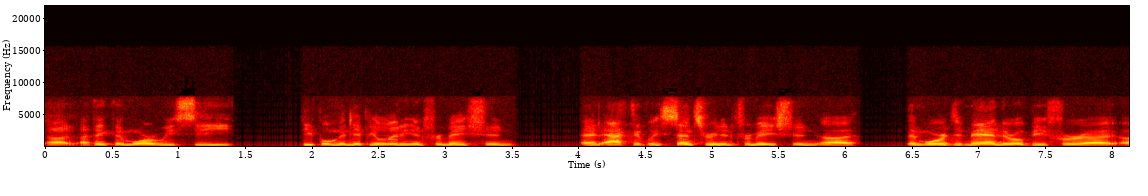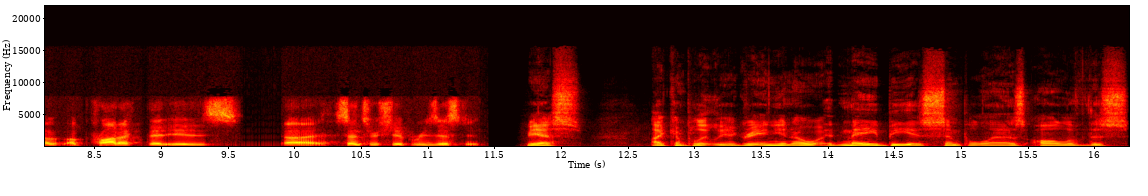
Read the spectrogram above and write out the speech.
uh, I think the more we see people manipulating information and actively censoring information, uh, the more demand there will be for a, a, a product that is uh, censorship resistant. Yes, I completely agree. And you know, it may be as simple as all of this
